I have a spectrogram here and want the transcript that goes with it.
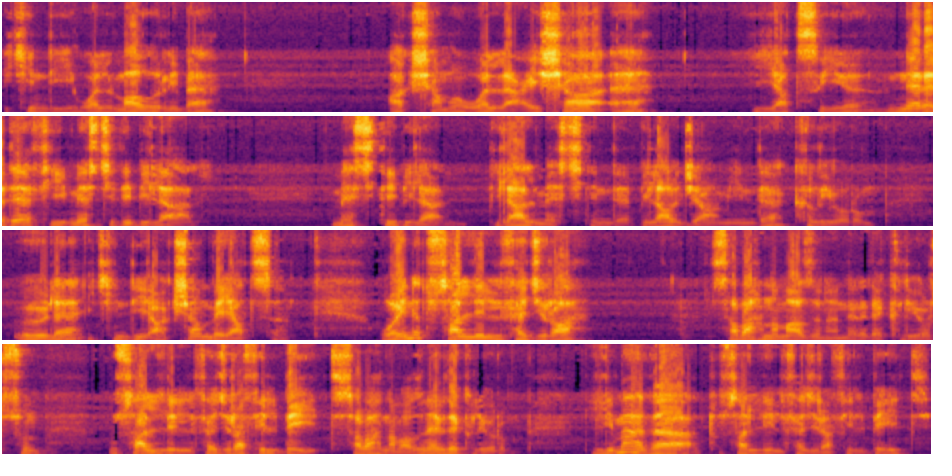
ikindiyi, vel mağribe akşamı, vel işa'e yatsıyı. Nerede? Fi mescidi Bilal. Mescidi Bilal, Bilal mescidinde, Bilal camiinde kılıyorum. Öğle, ikindi, akşam ve yatsı. Ve yine tusallil fecra, sabah namazını nerede kılıyorsun? Usallil fecra fil beyt. Sabah namazını evde kılıyorum. Limada tusallil fecra fil beyt?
